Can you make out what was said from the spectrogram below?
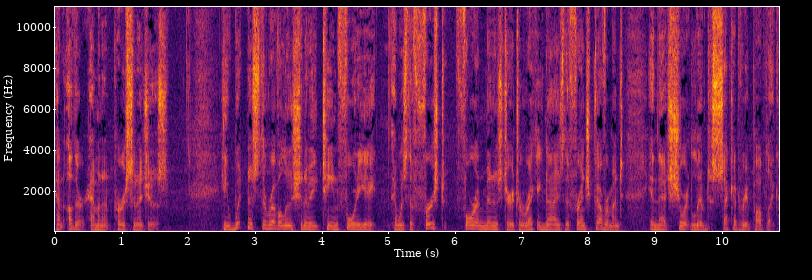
and other eminent personages. He witnessed the Revolution of 1848 and was the first foreign minister to recognize the French government in that short lived Second Republic.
